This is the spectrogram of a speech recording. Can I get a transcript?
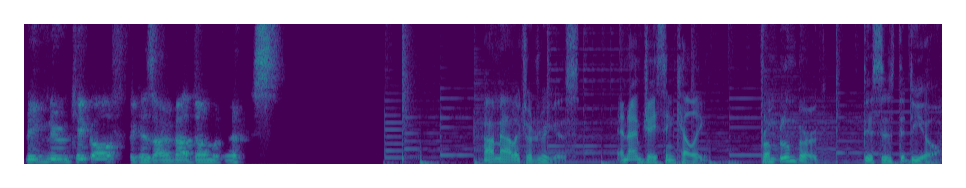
big noon kickoff because I'm about done with those. I'm Alex Rodriguez, and I'm Jason Kelly from Bloomberg. This is the Deal.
